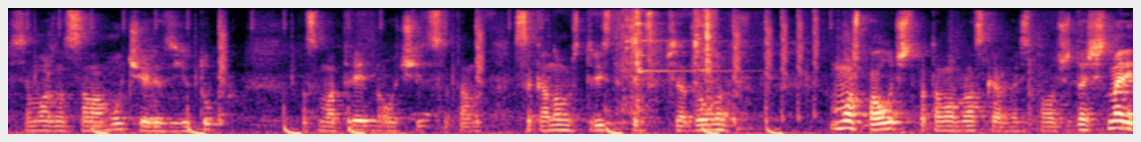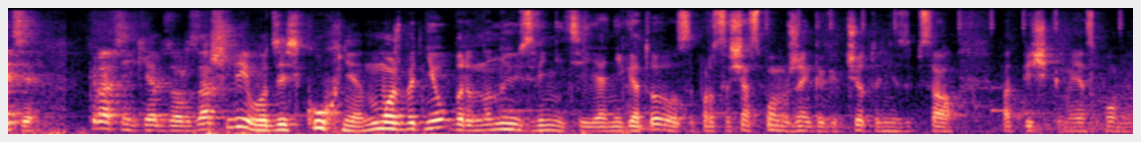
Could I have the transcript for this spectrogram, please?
если можно самому через YouTube посмотреть, научиться, там, сэкономить 300-350 долларов. Может, получится, потом вам расскажем, если получится. Значит, смотрите, кратенький обзор. Зашли, вот здесь кухня. Ну, может быть, не убрано, ну, извините, я не готовился. Просто сейчас вспомнил, Женька говорит, что-то не записал подписчикам, я вспомнил.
